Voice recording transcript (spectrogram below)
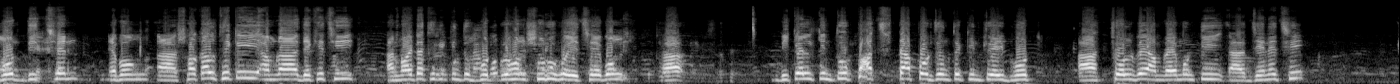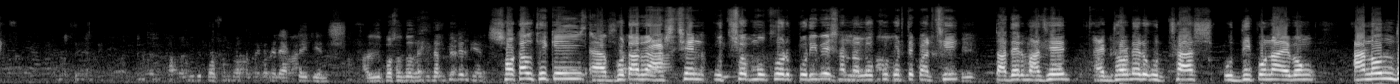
ভোট দিচ্ছেন এবং সকাল থেকেই আমরা দেখেছি নয়টা থেকে কিন্তু ভোট গ্রহণ শুরু হয়েছে এবং বিকেল কিন্তু পাঁচটা পর্যন্ত কিন্তু এই ভোট চলবে। আমরা এমনটি জেনেছি। সকাল থেকেই আহ, ভোটাররা আসছেন উৎসব মুখর পরিবেশ আমরা লক্ষ্য করতে পারছি। তাদের মাঝে এক ধরনের উচ্ছ্বাস উদ্দীপনা এবং আনন্দ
